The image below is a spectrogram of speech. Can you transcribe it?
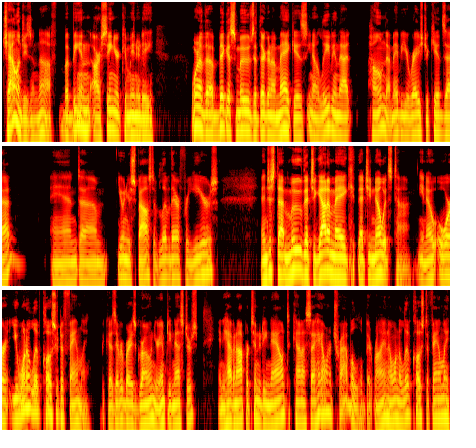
challenges enough, but being our senior community, one of the biggest moves that they're going to make is you know leaving that home that maybe you raised your kids at, and um, you and your spouse have lived there for years and just that move that you got to make that you know it's time, you know, or you want to live closer to family because everybody's grown, you're empty nesters, and you have an opportunity now to kind of say, Hey, I want to travel a little bit, Ryan. I want to live close to family.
